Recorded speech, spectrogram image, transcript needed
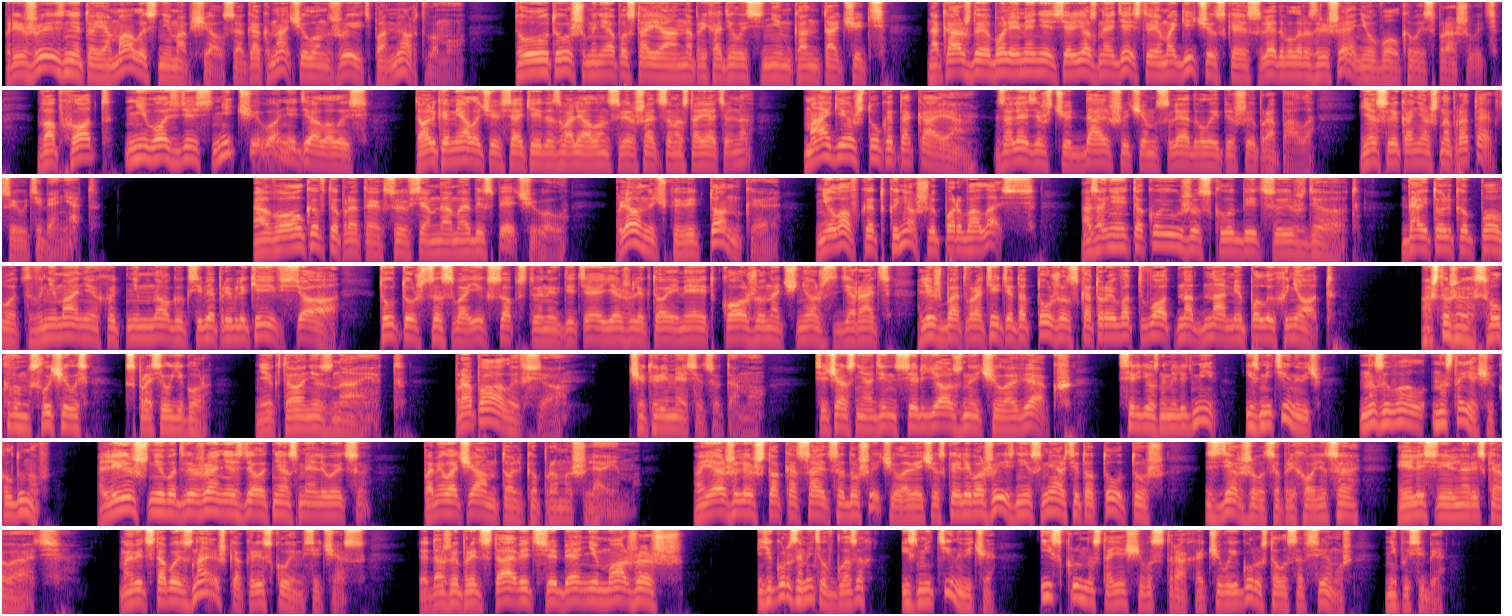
При жизни-то я мало с ним общался, а как начал он жить по-мертвому. Тут уж мне постоянно приходилось с ним контачить. На каждое более-менее серьезное действие магическое следовало разрешение у Волковой спрашивать. В обход него здесь ничего не делалось. Только мелочи всякие дозволял он совершать самостоятельно. Магия штука такая, залезешь чуть дальше, чем следовало, и пиши пропало. Если, конечно, протекции у тебя нет. А Волков-то протекцию всем нам и обеспечивал. Пленочка ведь тонкая, неловко ткнешь и порвалась, а за ней такой ужас клубится и ждет. Дай только повод, внимание хоть немного к себе привлеки, и все. Тут уж со своих собственных детей, ежели кто имеет кожу, начнешь сдирать, лишь бы отвратить этот ужас, который вот-вот над нами полыхнет». «А что же с Волковым случилось?» — спросил Егор. «Никто не знает. Пропал и все. Четыре месяца тому. Сейчас ни один серьезный человек...» Серьезными людьми Изметинович называл настоящих колдунов. «Лишнего движения сделать не осмеливается. По мелочам только промышляем. Но ежели что касается души человеческой, либо жизни и смерти, то тут уж сдерживаться приходится или сильно рисковать. Мы ведь с тобой знаешь, как рискуем сейчас. Ты даже представить себе не можешь...» Егор заметил в глазах Изметиновича искру настоящего страха, отчего Егору стало совсем уж не по себе.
